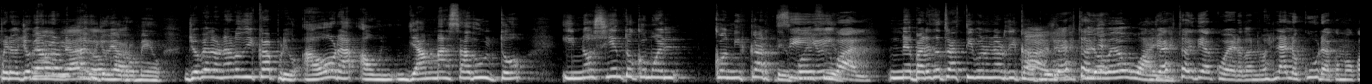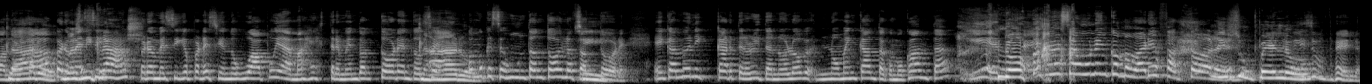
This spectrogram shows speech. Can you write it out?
Pero yo Me veo, a Leonardo, ay, yo veo a. Romeo. Yo veo a Leonardo DiCaprio ahora, aún ya más adulto, y no siento como él con Nick Carter. Sí, yo decir, igual. Me parece atractivo Leonardo DiCaprio. Yo estoy, lo veo guay. Yo estoy de acuerdo, no es la locura como cuando Claro, estaba, pero, no es me mi sigue- crush. pero me sigue pareciendo guapo y además es tremendo actor, entonces Claro. como que se juntan todos los Sí. factores. En cambio Nick Carter ahorita no, lo, no me encanta como canta y No. se unen como varios factores. Ni su pelo. Ni su pelo.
